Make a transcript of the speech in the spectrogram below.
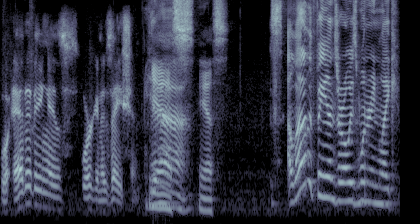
Well, editing is organization. Yes. Yes. A lot of the fans are always wondering, like,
